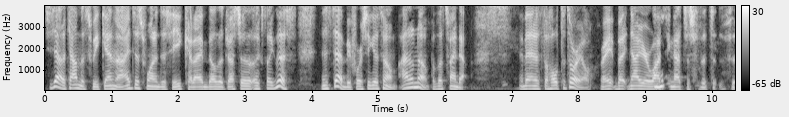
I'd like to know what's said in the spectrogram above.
She's out of town this weekend and I just wanted to see could I build a dresser that looks like this instead before she gets home? I don't know, but let's find out. And then it's the whole tutorial, right? But now you're watching not just for the t-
